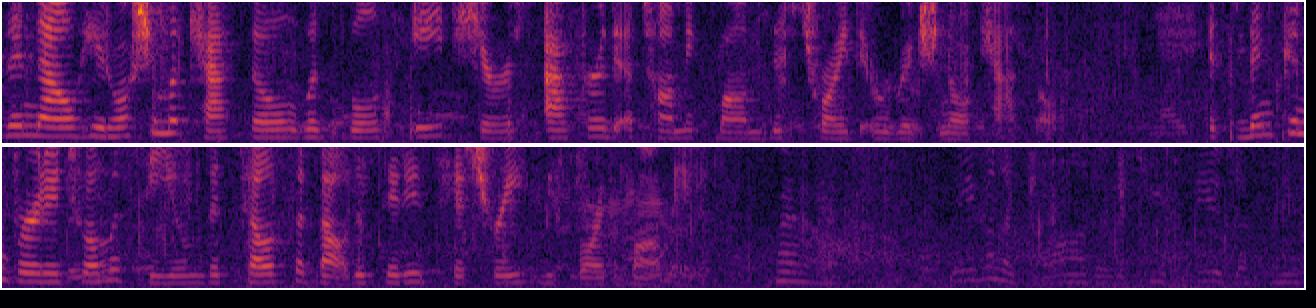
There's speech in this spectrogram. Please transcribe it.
The now Hiroshima Castle was built eight years after the atomic bomb destroyed the original castle. It's been converted to a museum that tells about the city's history before the bombing. Wow. Even a garden, if you see a Japanese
